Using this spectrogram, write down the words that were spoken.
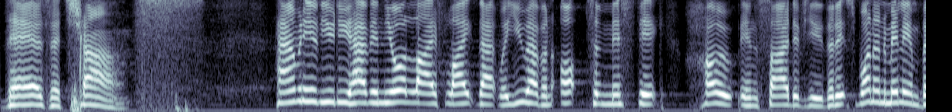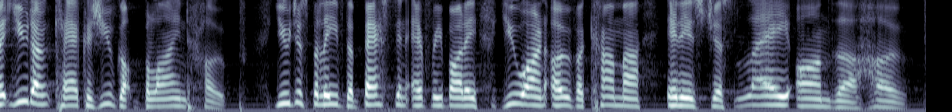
there's a chance. How many of you do you have in your life like that, where you have an optimistic hope inside of you that it's one in a million, but you don't care because you've got blind hope? You just believe the best in everybody. You are an overcomer. It is just lay on the hope.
